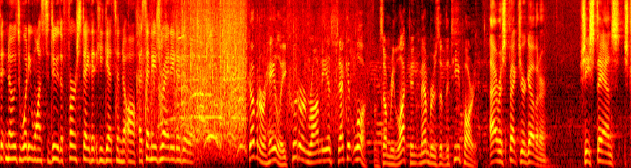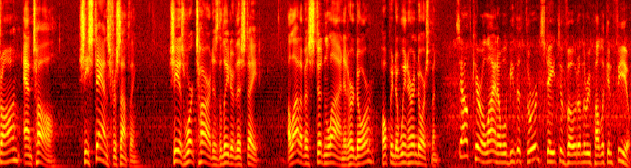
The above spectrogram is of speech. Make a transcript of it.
that knows what he wants to do the first day that he gets into office, and he's ready to do it. Governor Haley could earn Romney a second look from some reluctant members of the Tea Party. I respect your governor. She stands strong and tall. She stands for something. She has worked hard as the leader of this state. A lot of us stood in line at her door, hoping to win her endorsement. South Carolina will be the third state to vote on the Republican field.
